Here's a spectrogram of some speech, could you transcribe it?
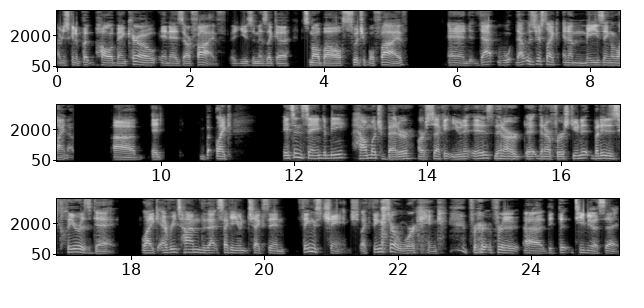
I'm just going to put Paolo Banchero in as our five. I use him as like a small ball switchable five, and that that was just like an amazing lineup. Uh, it but like it's insane to me how much better our second unit is than our than our first unit, but it is clear as day. Like every time that that second unit checks in, things change. Like things start working for for uh, the, the Team USA.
